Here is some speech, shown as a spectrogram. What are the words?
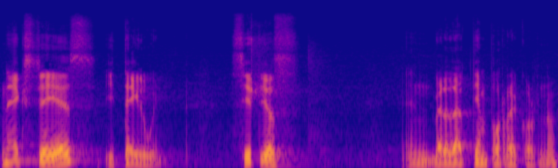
Next.js y Tailwind. Sitios en verdad tiempo récord, ¿no?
